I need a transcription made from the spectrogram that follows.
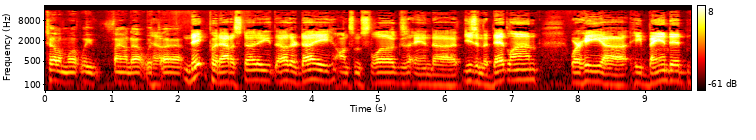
tell them what we found out with Yeah. that? Nick put out a study the other day on some slugs and uh, using the deadline, where he uh, he banded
